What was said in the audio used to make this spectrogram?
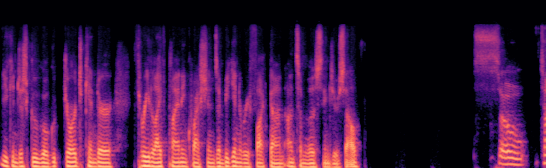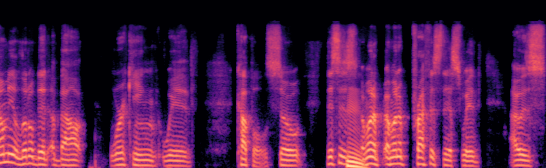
you can just Google George Kinder three life planning questions and begin to reflect on on some of those things yourself. So tell me a little bit about working with couples. So this is hmm. I want to I want to preface this with I was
